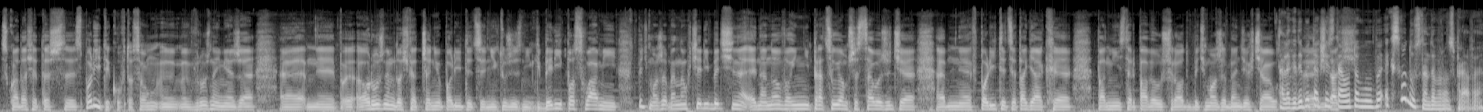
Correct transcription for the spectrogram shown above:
składa się też z polityków. To są y, w różnej mierze e, y, o różnym doświadczeniu politycy. Niektórzy z nich byli posłami, być może będą chcieli być na, na nowo, inni pracują przez całe życie w polityce, tak jak e, pan minister Paweł Szrot być może będzie chciał. Ale gdyby e, tak się dać- stało, to byłby eksodus na dobrą sprawę.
